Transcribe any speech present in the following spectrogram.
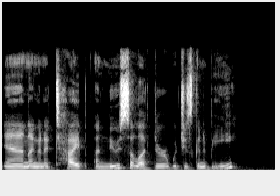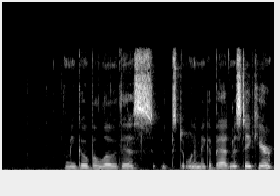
And I'm going to type a new selector, which is going to be, let me go below this. Oops, don't want to make a bad mistake here.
